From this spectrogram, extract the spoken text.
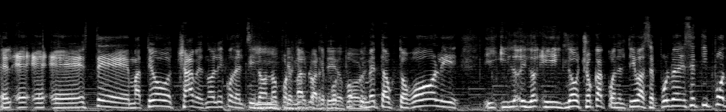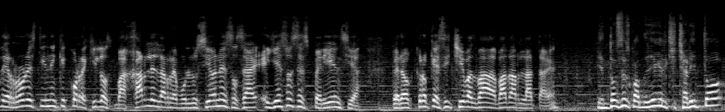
el, eh, eh, eh, este Mateo Chávez, ¿no? El hijo del Tilón, Sí, ¿no? Por ejemplo, que partido, por poco pobre. y mete autogol y, y, y, lo- y lo- y luego choca con el Tiva Sepúlveda. Ese tipo de errores tienen que corregirlos, bajarle las revoluciones, o sea, y eso es experiencia. Pero creo que sí, Chivas va, va a dar lata, ¿eh? Y entonces cuando llegue el Chicharito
